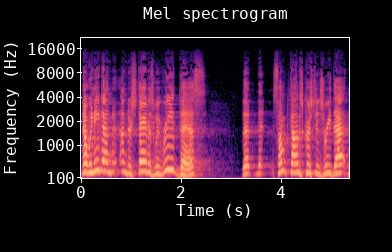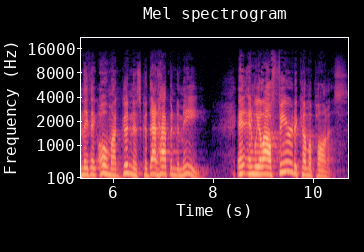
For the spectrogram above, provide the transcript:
Now, we need to understand as we read this that, that sometimes Christians read that and they think, oh my goodness, could that happen to me? And, and we allow fear to come upon us.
